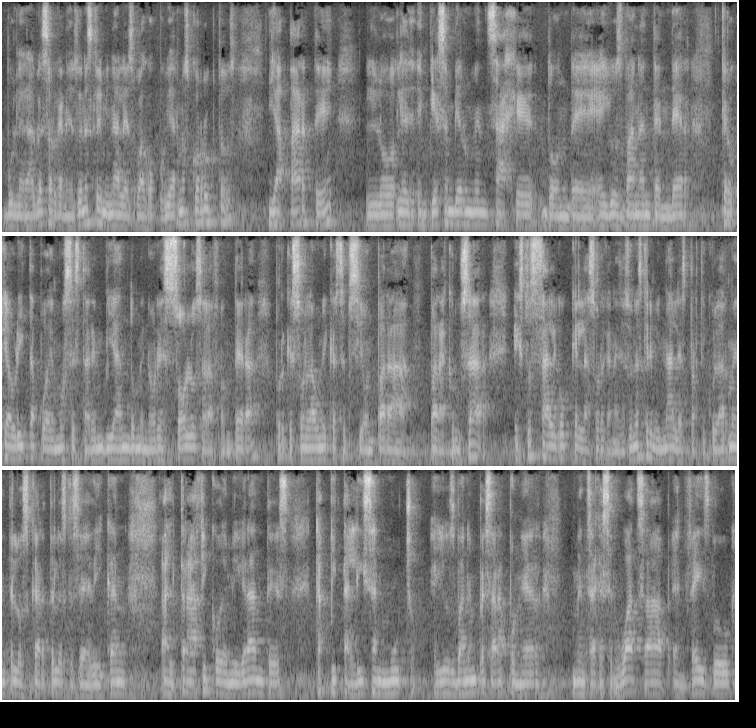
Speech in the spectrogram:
vulnerables a organizaciones criminales o a gobiernos corruptos. Y aparte, les empieza a enviar un mensaje donde ellos van a entender, creo que ahorita podemos estar enviando menores solos a la frontera porque son la única excepción para, para cruzar. Esto es algo que las organizaciones criminales, particularmente los cárteles que se dedican al tráfico de migrantes, capitalizan mucho. Ellos van a empezar a poner mensajes en WhatsApp, en Facebook,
